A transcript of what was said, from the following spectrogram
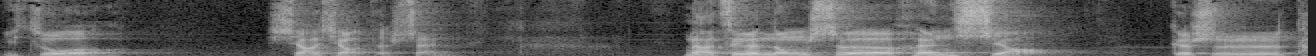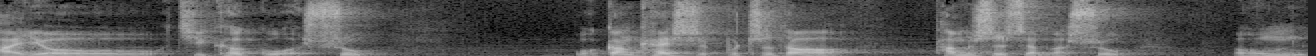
一座小小的山。那这个农舍很小，可是它有几棵果树。我刚开始不知道它们是什么树。我们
